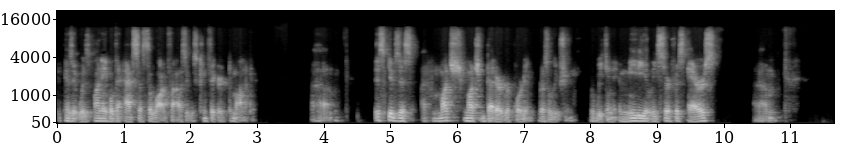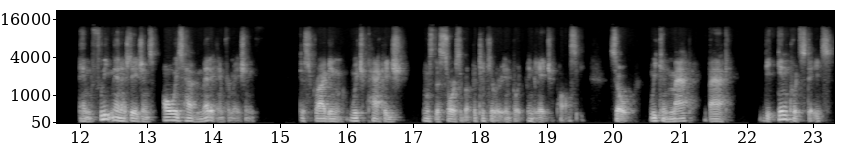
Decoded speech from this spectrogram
because it was unable to access the log files it was configured to monitor. Um, this gives us a much, much better reporting resolution where we can immediately surface errors. Um, and fleet managed agents always have meta information describing which package was the source of a particular input in the agent policy. So we can map back the input states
